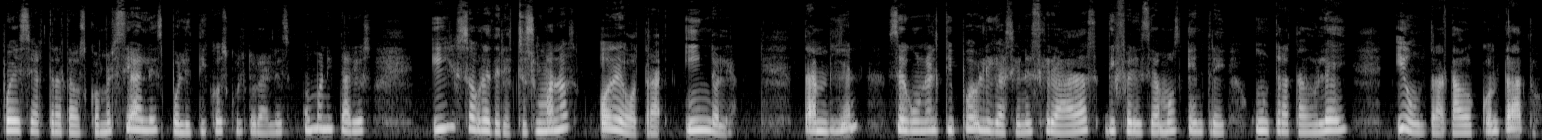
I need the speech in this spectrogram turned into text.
Puede ser tratados comerciales, políticos, culturales, humanitarios y sobre derechos humanos o de otra índole. También, según el tipo de obligaciones creadas, diferenciamos entre un tratado ley y un tratado contrato.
